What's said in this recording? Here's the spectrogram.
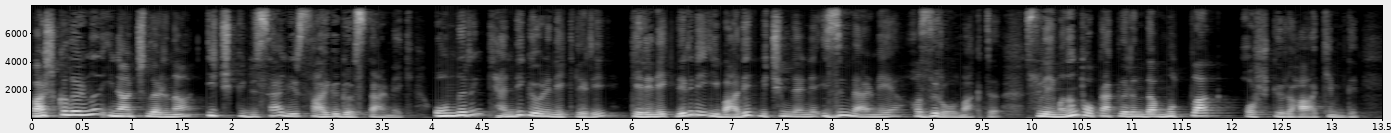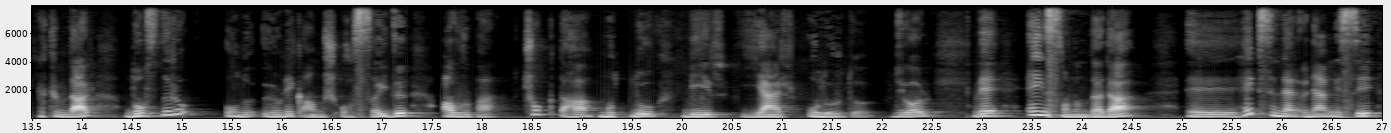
Başkalarının inançlarına içgüdüsel bir saygı göstermek, onların kendi görenekleri, gelenekleri ve ibadet biçimlerine izin vermeye hazır olmaktı. Süleyman'ın topraklarında mutlak hoşgörü hakimdi. Hükümdar dostları onu örnek almış olsaydı Avrupa çok daha mutlu bir yer olurdu diyor Ve en sonunda da e, hepsinden önemlisi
